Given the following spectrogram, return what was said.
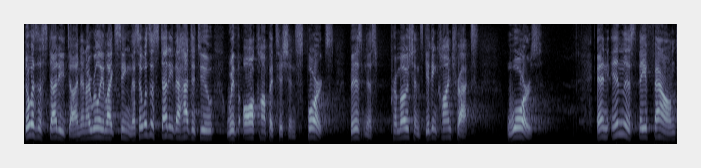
There was a study done, and I really like seeing this. It was a study that had to do with all competitions sports, business, promotions, getting contracts, wars. And in this, they found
